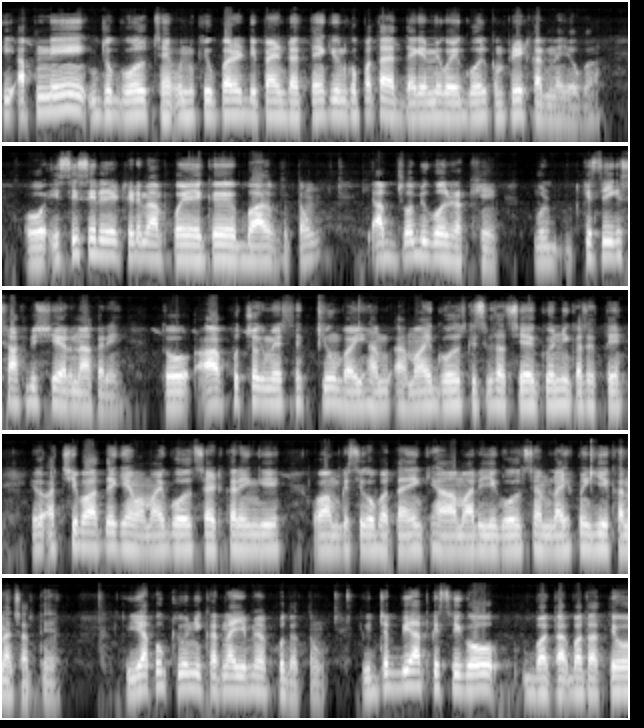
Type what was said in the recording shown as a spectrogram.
कि अपने जो गोल्स हैं, उनके ऊपर डिपेंड रहते हैं कि उनको पता रहता है कि मेरे को एक गोल कंप्लीट करना ही होगा। और इसी से रिलेटेड मैं आपको एक बात बताता हूँ कि आप जो भी गोल रखें वो किसी के साथ भी शेयर ना करें। तो आप पूछोगे मेरे से, क्यों भाई, हम, हमारे गोल्स किसी के साथ शेयर क्यों नहीं कर सकते? ये तो अच्छी बात है कि हम हमारे गोल सेट करेंगे और हम किसी को बताएँ कि हाँ हमारे ये गोल्स हैं हम लाइफ में ये करना चाहते हैं। तो ये आपको क्यों नहीं करना, ये मैं आपको बताता हूँ। कि जब भी आप किसी को बता, बताते हो,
